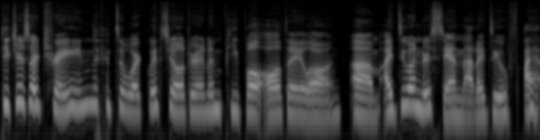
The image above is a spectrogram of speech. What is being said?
Teachers are trained to work with children and people all day long. Um, I do understand that. I do. I,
